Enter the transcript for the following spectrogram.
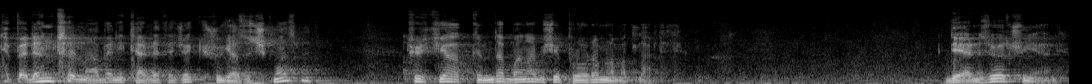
tepeden tırnağa beni terletecek şu yazı çıkmaz mı? Türkiye hakkında bana bir şey programlamadılar dedi. Değerinizi ölçün yani.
